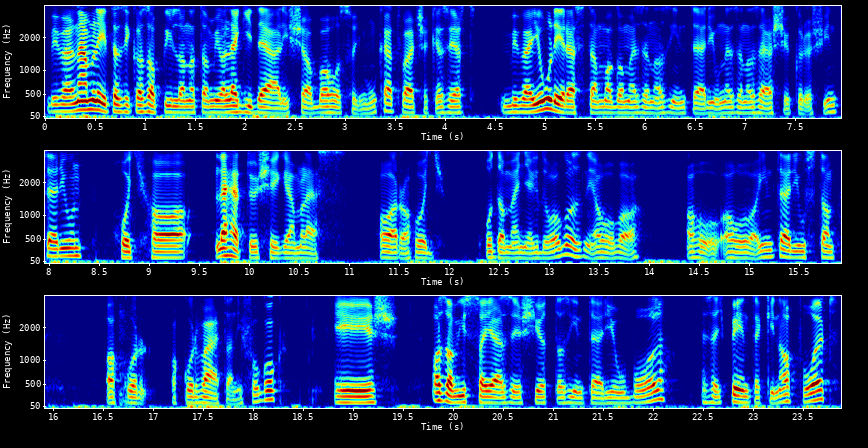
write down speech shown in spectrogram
mivel nem létezik az a pillanat, ami a legideálisabb ahhoz, hogy munkát váltsak, ezért mivel jól éreztem magam ezen az interjún, ezen az első körös interjún, hogyha lehetőségem lesz arra, hogy oda menjek dolgozni, ahova, ahova, ahova interjúztam, akkor, akkor váltani fogok. És az a visszajelzés jött az interjúból, ez egy pénteki nap volt,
